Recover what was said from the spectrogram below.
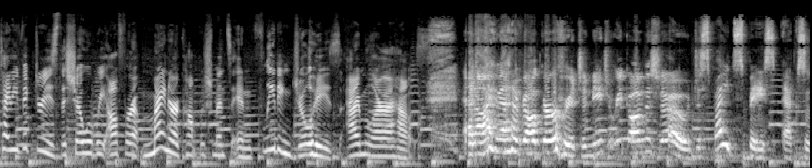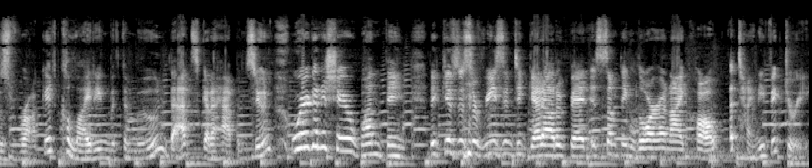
Tiny Victories, the show where we offer up minor accomplishments and fleeting joys. I'm Laura House. And I'm Annabelle Gurwitch, and each week on the show, despite SpaceX's rocket colliding with the moon, that's going to happen soon, we're going to share one thing that gives us a reason to get out of bed is something Laura and I call a tiny victory.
